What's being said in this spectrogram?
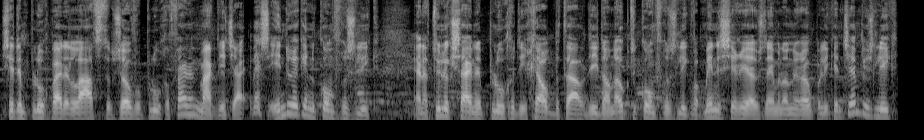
Zit een ploeg bij de laatste op zoveel ploegen. Feyenoord maakt dit jaar best indruk in de Conference League. En natuurlijk zijn er ploegen die geld betalen, die dan ook de Conference League wat minder serieus nemen dan Europa League en Champions League.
